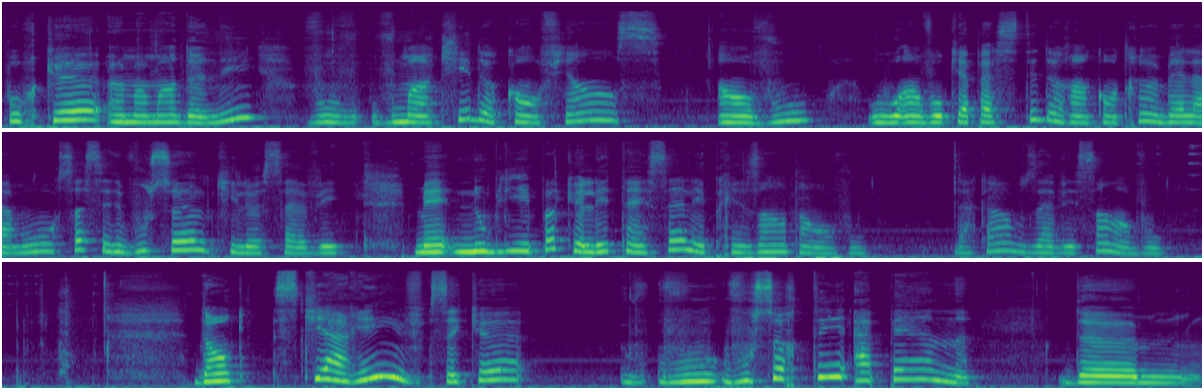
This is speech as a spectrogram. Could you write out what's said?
pour que, un moment donné, vous, vous manquiez de confiance en vous, ou en vos capacités de rencontrer un bel amour, ça c'est vous seul qui le savez. Mais n'oubliez pas que l'étincelle est présente en vous. D'accord? Vous avez ça en vous. Donc, ce qui arrive, c'est que vous, sortez à peine de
